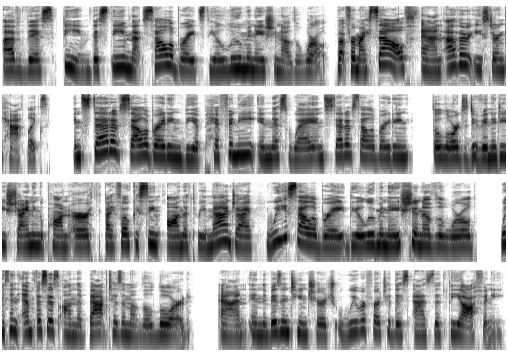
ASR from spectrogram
of this theme, this theme that celebrates the illumination of the world. But for myself and other Eastern Catholics, Instead of celebrating the Epiphany in this way, instead of celebrating the Lord's divinity shining upon earth by focusing on the three magi, we celebrate the illumination of the world with an emphasis on the baptism of the Lord. And in the Byzantine church, we refer to this as the theophany.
